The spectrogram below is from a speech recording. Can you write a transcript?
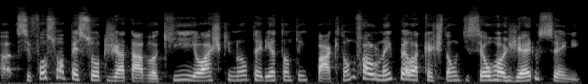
uh, se fosse uma pessoa que já estava aqui, eu acho que não teria tanto impacto. Eu não falo nem pela questão de ser o Rogério Ceni,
